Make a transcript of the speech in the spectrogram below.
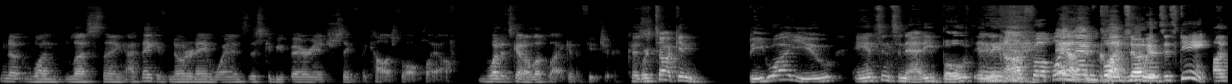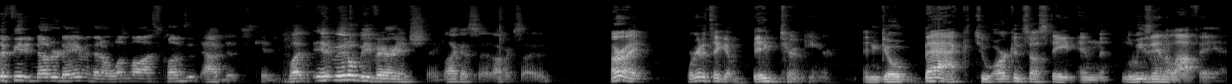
no, one less thing, I think if Notre Dame wins, this could be very interesting for the college football playoff. What it's going to look like in the future because We're talking BYU and Cincinnati both in the college football And playoff. then And what, Clemson Notre- wins this game. undefeated Notre Dame and then a one-loss Clemson. I'm just kidding, but it, it'll be very interesting. Like I said, I'm excited. All right, we're going to take a big turn here and go back to Arkansas State and Louisiana Lafayette.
